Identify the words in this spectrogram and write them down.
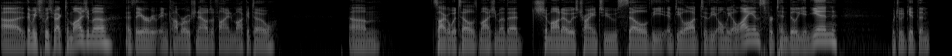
Uh, then we switch back to Majima as they are in Kamurocho now to find Makoto. Um, Sagawa tells Majima that Shimano is trying to sell the empty lot to the Omi Alliance for 10 billion yen, which would get them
